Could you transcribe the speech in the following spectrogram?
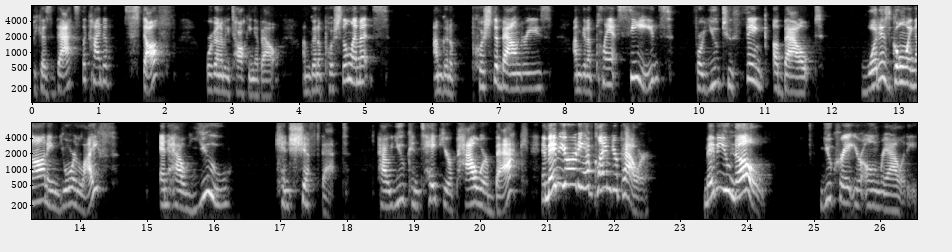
because that's the kind of stuff we're going to be talking about. I'm going to push the limits, I'm going to push the boundaries, I'm going to plant seeds for you to think about what is going on in your life and how you can shift that how you can take your power back. And maybe you already have claimed your power. Maybe you know you create your own reality.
